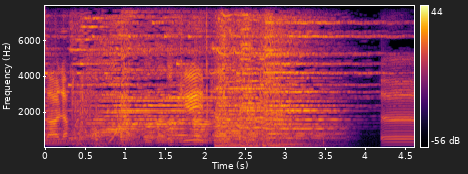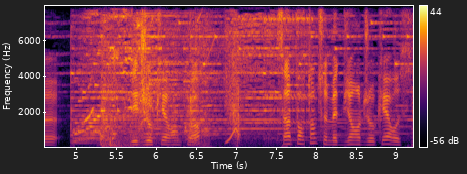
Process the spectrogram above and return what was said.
Ça a l'air ok euh, des jokers encore. C'est important de se mettre bien en joker aussi.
